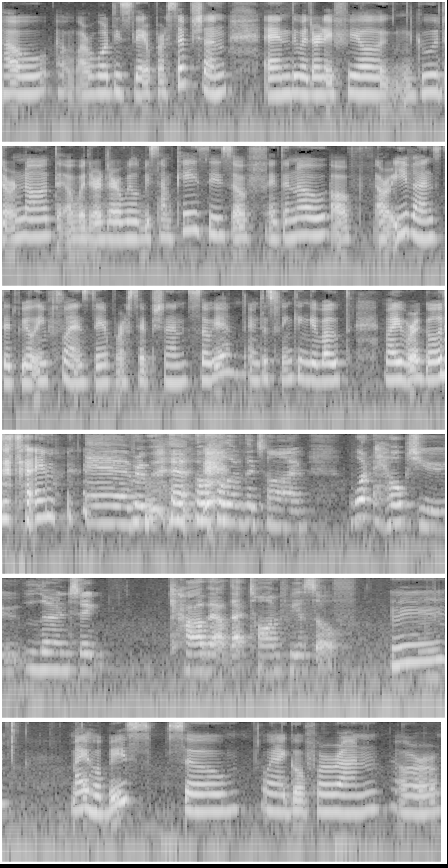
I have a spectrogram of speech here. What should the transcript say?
how uh, or what is their perception and whether they feel good or not or whether there will be some cases of i don't know of or events that will influence their perception. So yeah i'm just thinking about my work all the time. Everywhere all of the time. What helps you learn to carve out that time for yourself? Mm, my hobbies. So when I go for a run or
